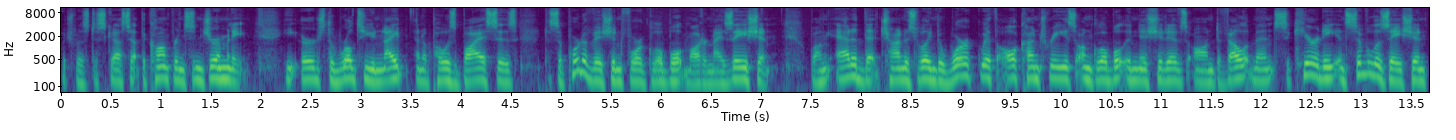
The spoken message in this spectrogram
which was discussed at the conference in Germany. He urged the world to unite and oppose biases to support a vision for global modernization. Wang added that China is willing to work with all countries on global initiatives on development, security, and civilization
